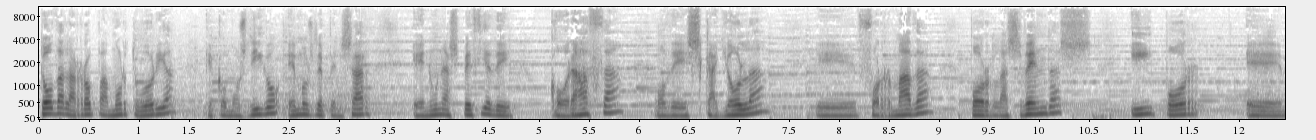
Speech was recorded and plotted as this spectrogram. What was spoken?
Toda la ropa mortuoria, que como os digo, hemos de pensar en una especie de coraza o de escayola eh, formada por las vendas y por em,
